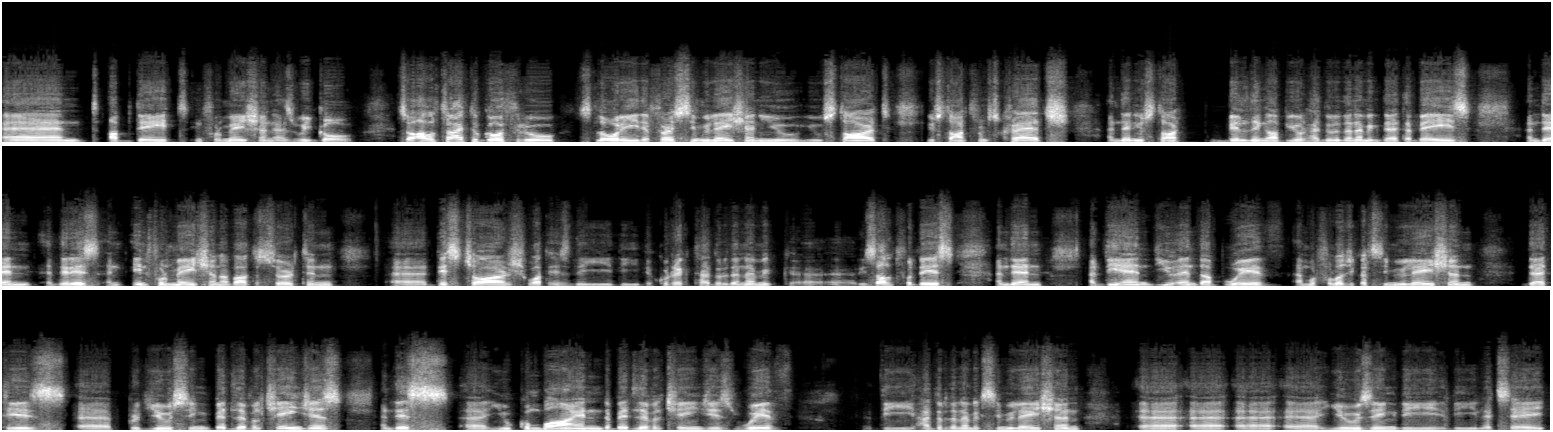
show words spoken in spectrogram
and update information as we go. So I will try to go through slowly the first simulation you, you start, you start from scratch, and then you start building up your hydrodynamic database, and then there is an information about a certain uh, discharge, what is the, the, the correct hydrodynamic uh, uh, result for this, and then at the end you end up with a morphological simulation that is uh, producing bed level changes, and this uh, you combine the bed level changes with the hydrodynamic simulation uh, uh, uh, using the, the, let's say,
